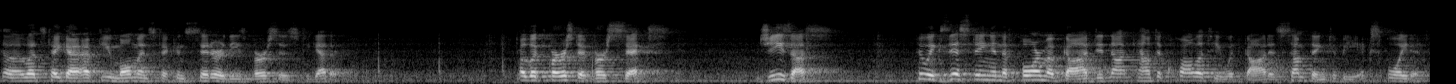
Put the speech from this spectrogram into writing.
So let's take a, a few moments to consider these verses together. I'll look first at verse 6. Jesus, who existing in the form of God, did not count equality with God as something to be exploited.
